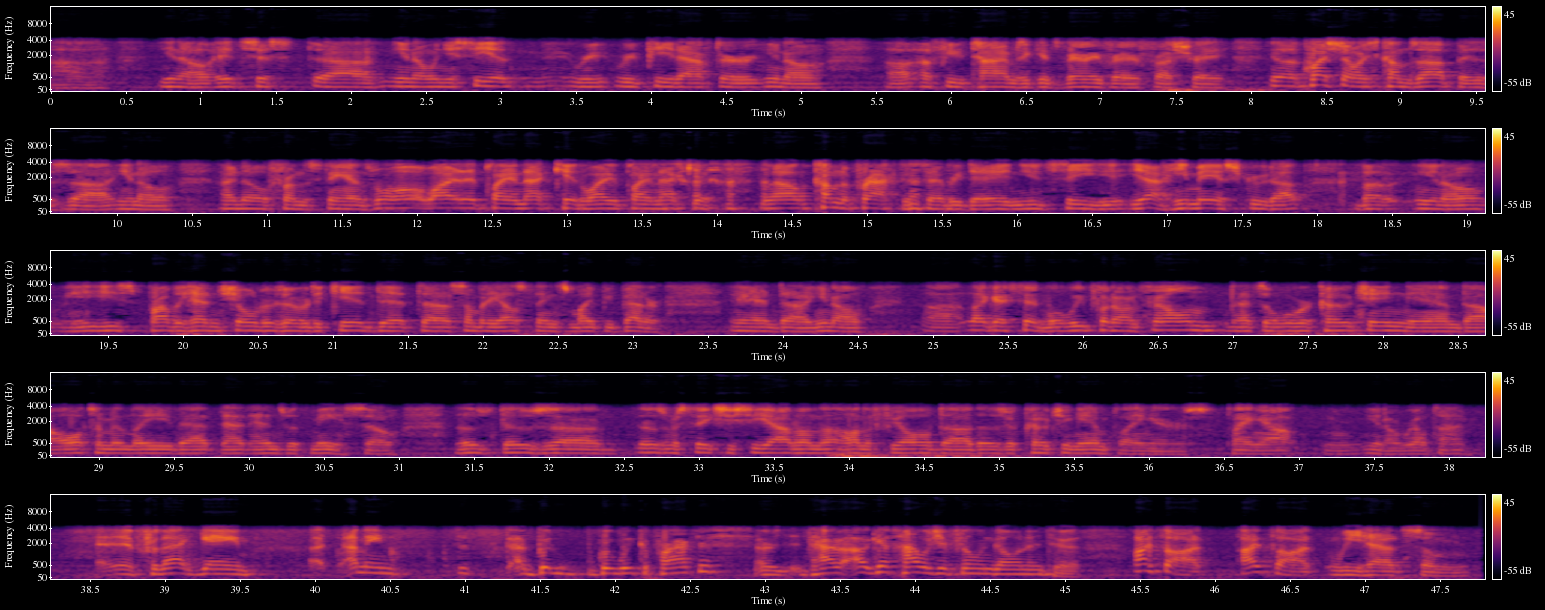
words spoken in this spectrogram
Uh, you know, it's just, uh, you know, when you see it re- repeat after, you know, uh, a few times, it gets very, very frustrating. You know, the question always comes up is, uh, you know, I know from the stands, well, why are they playing that kid? Why are they playing that kid? well, come to practice every day, and you'd see, yeah, he may have screwed up, but you know, he's probably head and shoulders over the kid that uh, somebody else thinks might be better, and uh, you know uh, like I said, what we put on film, that's what we're coaching, and uh, ultimately that that ends with me. So those those uh, those mistakes you see out on the on the field, uh, those are coaching and playing errors playing out, you know, real time. And for that game, I mean, just a good good week of practice, or how, I guess how was your feeling going into it? I thought I thought we had some.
